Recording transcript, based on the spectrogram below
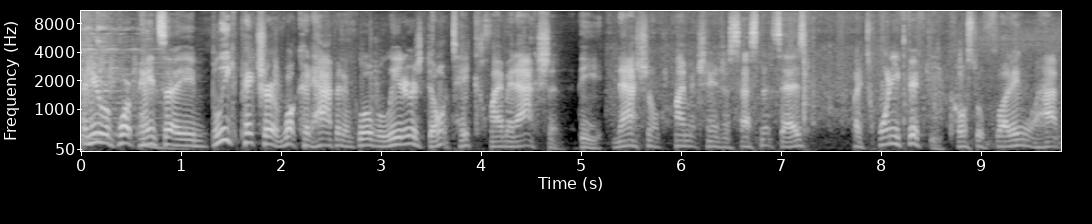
A new report paints a bleak picture of what could happen if global leaders don't take climate action. The National Climate Change Assessment says by 2050, coastal flooding will, hap-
